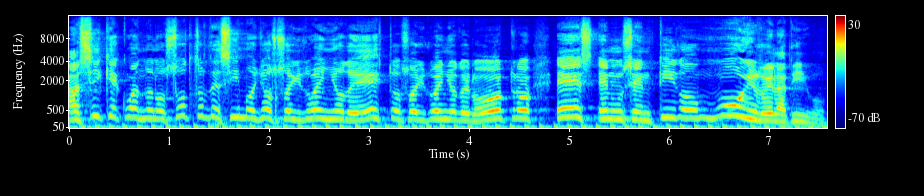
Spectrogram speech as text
Así que cuando nosotros decimos yo soy dueño de esto, soy dueño de lo otro, es en un sentido muy relativo.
